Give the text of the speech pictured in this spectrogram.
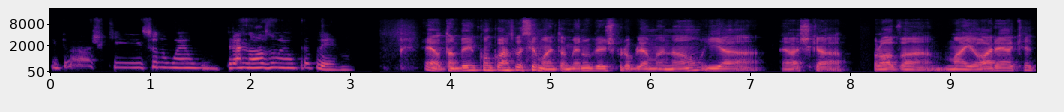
Então, eu acho que isso não é um, para nós não é um problema. É, eu também concordo com você, mãe. Também não vejo problema não. E a, eu acho que a prova maior é a que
